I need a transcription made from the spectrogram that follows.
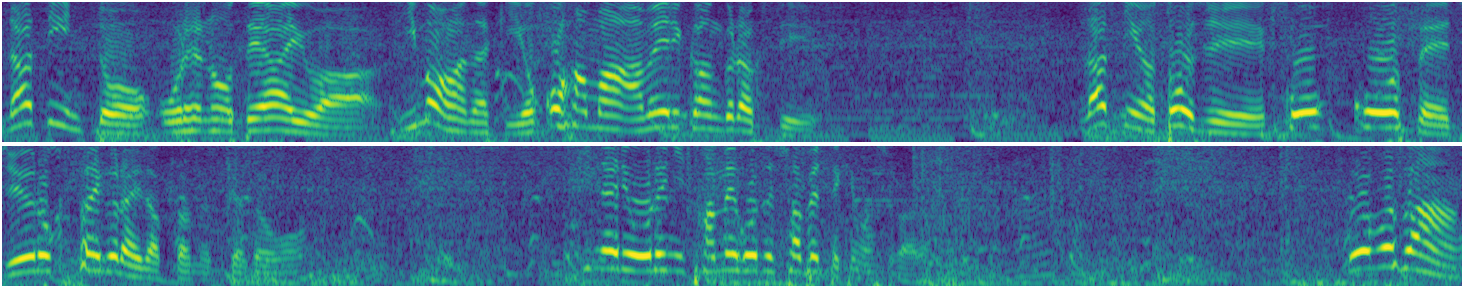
ラティンと俺の出会いは今はなき横浜アメリカングラフィティ。ラティンは当時高校生16歳ぐらいだったんですけどいきなり俺にタメ語で喋ってきましたから「ロコさん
